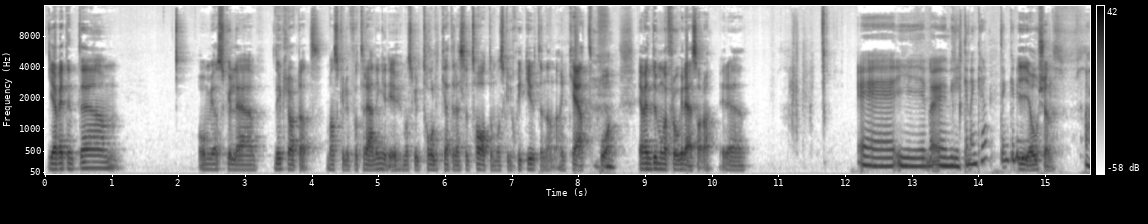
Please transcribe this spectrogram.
jag vet inte um, om jag skulle... Det är klart att man skulle få träning i det, hur man skulle tolka ett resultat om man skulle skicka ut en enkät på... Jag vet inte hur många frågor det är, Sara? Är det eh, I eh, vilken enkät tänker du? i Ocean? Ah,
